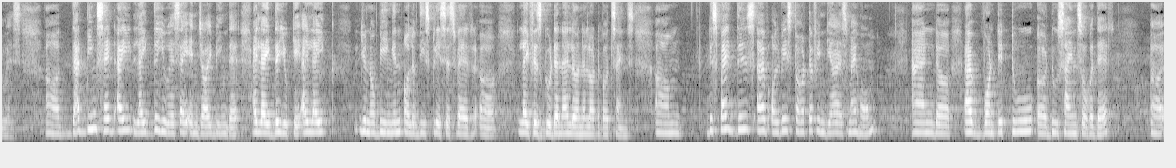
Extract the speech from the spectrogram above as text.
US. Uh, that being said, I like the US, I enjoy being there, I like the UK, I like you know being in all of these places where uh, life is good and i learn a lot about science. Um, despite this i've always thought of india as my home and uh, i've wanted to uh, do science over there uh,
